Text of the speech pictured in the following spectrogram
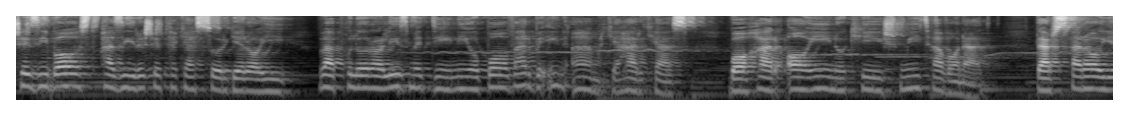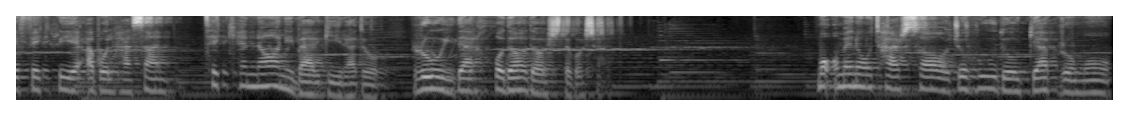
چه زیباست پذیرش تکسرگرایی و پلورالیزم دینی و باور به این امر که هر کس با هر آیین و کیش می تواند در سرای فکری ابوالحسن تکه نانی برگیرد و روی در خدا داشته باشد مؤمن و ترسا جهود و گبر و مغ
